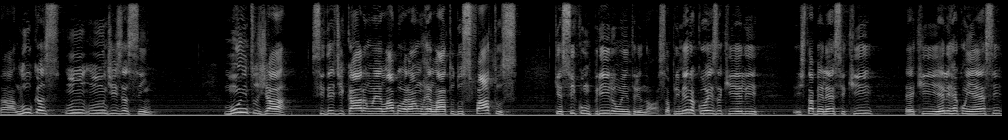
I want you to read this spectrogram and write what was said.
Tá? Lucas 1, 1 diz assim: Muitos já se dedicaram a elaborar um relato dos fatos que se cumpriram entre nós. A primeira coisa que ele estabelece aqui é que ele reconhece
